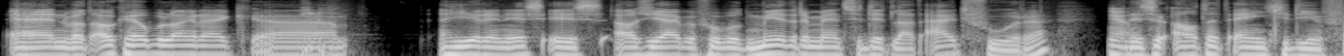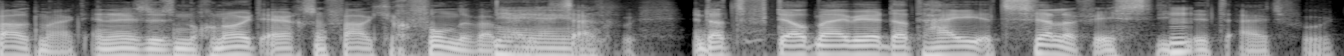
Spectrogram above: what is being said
En wat ook heel belangrijk eh, hierin is, is als jij bijvoorbeeld meerdere mensen dit laat uitvoeren, Ja. dan is er altijd eentje die een fout maakt. En er is dus nog nooit ergens een foutje gevonden waarbij Ja, ja, het is uitgevoerd. En dat vertelt mij weer dat hij het zelf is die Hm. dit uitvoert.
